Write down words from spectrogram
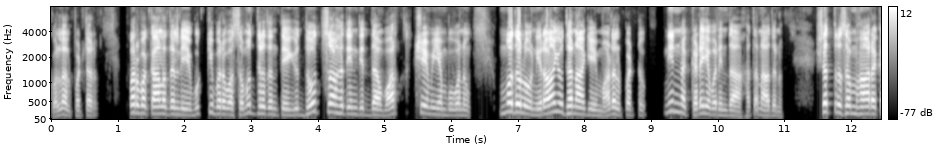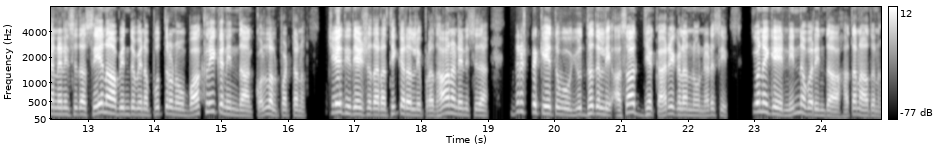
ಕೊಲ್ಲಲ್ಪಟ್ಟರು. ಪರ್ವಕಾಲದಲ್ಲಿ ಉಕ್ಕಿ ಬರುವ ಸಮುದ್ರದಂತೆ ಯುದ್ಧೋತ್ಸಾಹದಿಂದಿದ್ದ ವಾರ್ತಕ್ಷೇಮಿ ಎಂಬುವನು ಮೊದಲು ನಿರಾಯುಧನಾಗಿ ಮಾಡಲ್ಪಟ್ಟು ನಿನ್ನ ಕಡೆಯವರಿಂದ ಹತನಾದನು. ಶತ್ರು ಸಂಹಾರಕ ನೆನೆಸಿದ ಸೇನಾ ಬಿಂದುವಿನ ಪುತ್ರನು ಬಾಕ್ಲೀಕನಿಂದ ಕೊಲ್ಲಲ್ಪಟ್ಟನು. ಚೇದಿ ದೇಶದ ರಥಿಕರಲ್ಲಿ ಪ್ರಧಾನ ನೆನೆಸಿದ ದೃಷ್ಟಕೇತುವು ಯುದ್ಧದಲ್ಲಿ ಅಸಾಧ್ಯ ಕಾರ್ಯಗಳನ್ನು ನಡೆಸಿ ಕೊನೆಗೆ ನಿನ್ನವರಿಂದ ಹತನಾದನು.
